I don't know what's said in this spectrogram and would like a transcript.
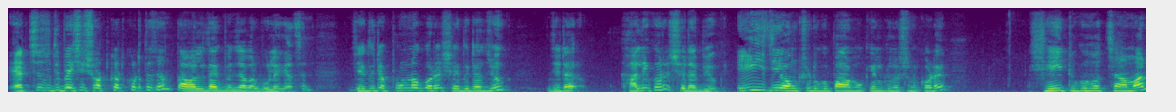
এর চেয়ে যদি বেশি শর্টকাট করতে চান, তাহলে দেখবেন যে আবার ভুলে গেছেন। যে দুইটা পূর্ণ করে, সে দুইটা যোগ, যেটা খালি করে, সেটা বিয়োগ। এই যে অংশটুকু পাবো ক্যালকুলেশন করে, সেইটুকু হচ্ছে আমার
